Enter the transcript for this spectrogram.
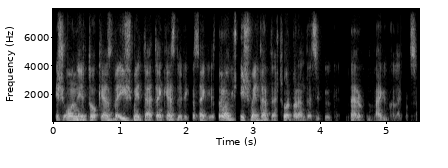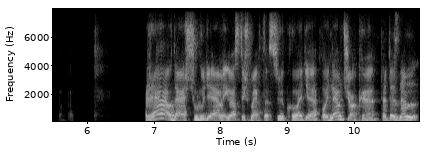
és onnétól kezdve ismételten kezdődik az egész dolog, és ismételten sorba rendezzük őket, vágjuk a legrosszabbakat. Ráadásul ugye még azt is megtesszük, hogy, hogy nem csak, tehát ez nem,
